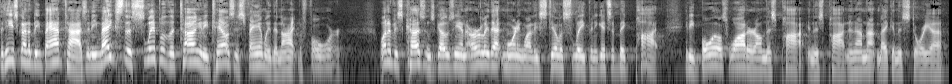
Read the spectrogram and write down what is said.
that he's going to be baptized. And he makes the slip of the tongue and he tells his family the night before. One of his cousins goes in early that morning while he's still asleep and he gets a big pot and he boils water on this pot in this pot and i'm not making this story up.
